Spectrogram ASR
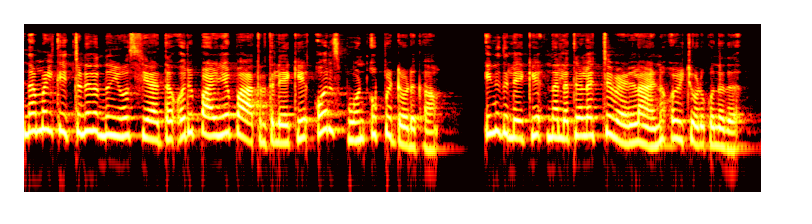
നമ്മൾ കിച്ചണിലൊന്നും യൂസ് ചെയ്യാത്ത ഒരു പഴയ പാത്രത്തിലേക്ക് ഒരു സ്പൂൺ ഉപ്പിട്ട് കൊടുക്കാം. ഇനി ഇതിലേക്ക് നല്ല തിളച്ച വെള്ളമാണ് ഒഴിച്ചു കൊടുക്കുന്നത്.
